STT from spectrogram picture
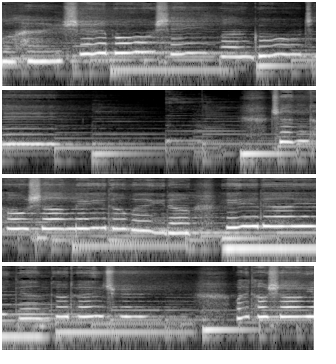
我还是不习惯孤寂。枕头上你的味道一点一点的褪去，外套上也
